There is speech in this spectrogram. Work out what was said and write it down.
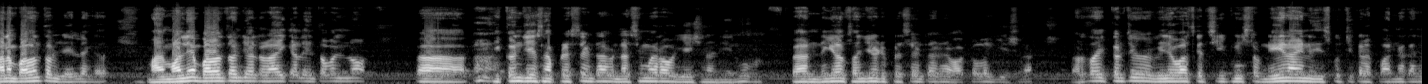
మనం బలవంతం చేయలేం కదా. మన మనల్ని బలవంతం చేయాలి? రాజకీయాలు ఎంతమందినో ఇక్కడ చేసిన ప్రెసిడెంట్ ఆమె నరసింహారావు చేసిన నేను నిజం సంజయ్ రెడ్డి ప్రెసిడెంట్ అనే ఒక్కళ్ళకి చేసిన. తర్వాత ఇక్కడ నుంచి విజయభాస్కర్ చీఫ్ మినిస్టర్ నేను ఆయన తీసుకొచ్చి ఇక్కడ పాడినా కదా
